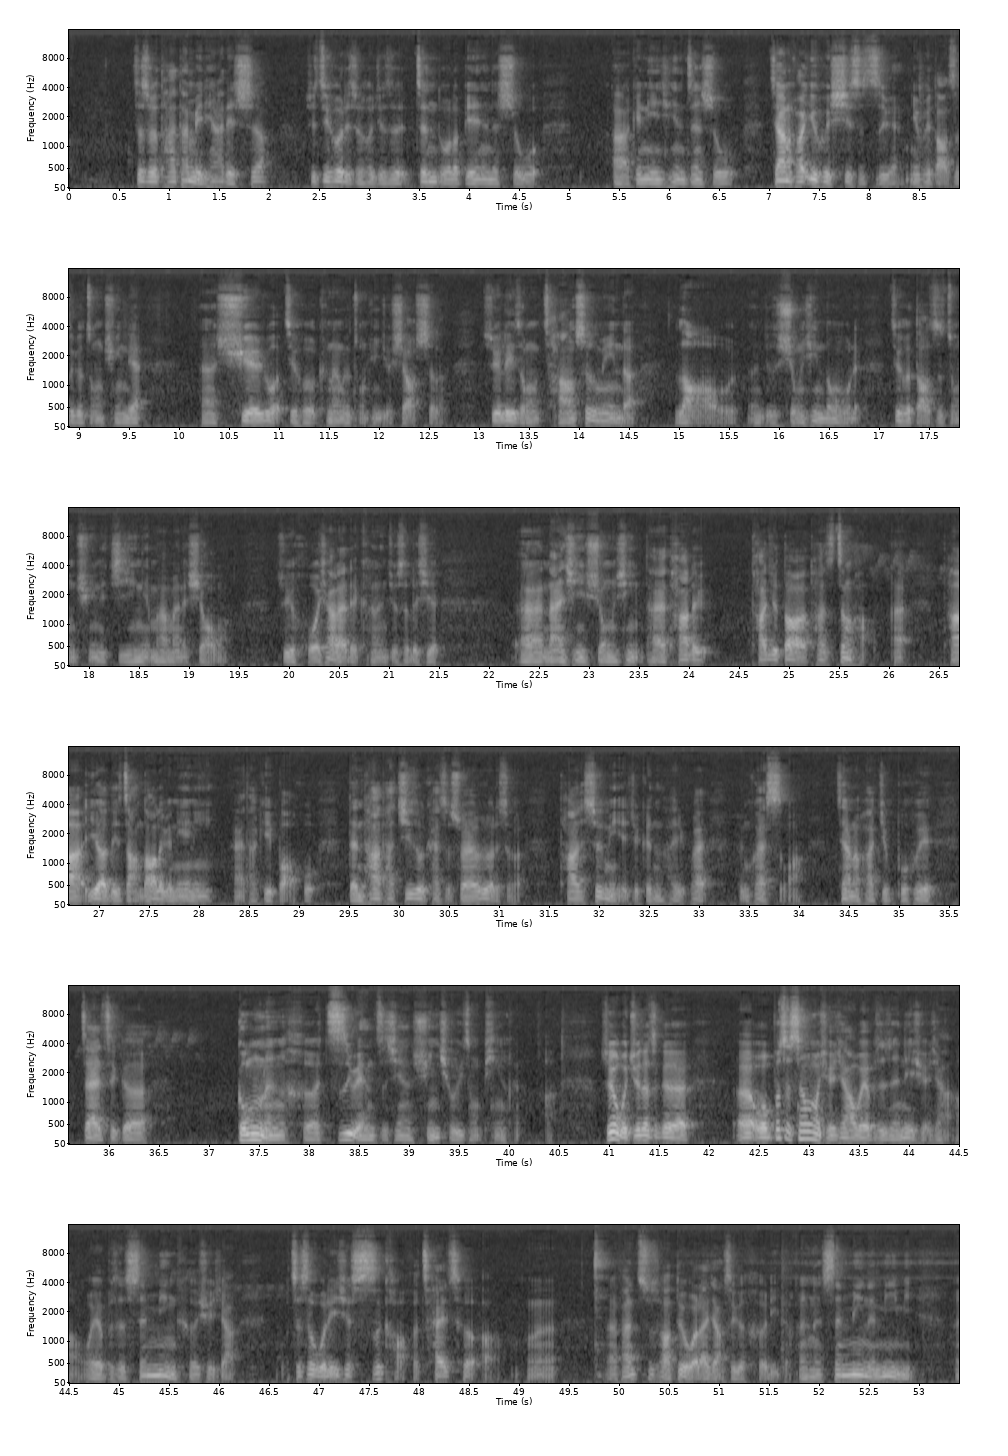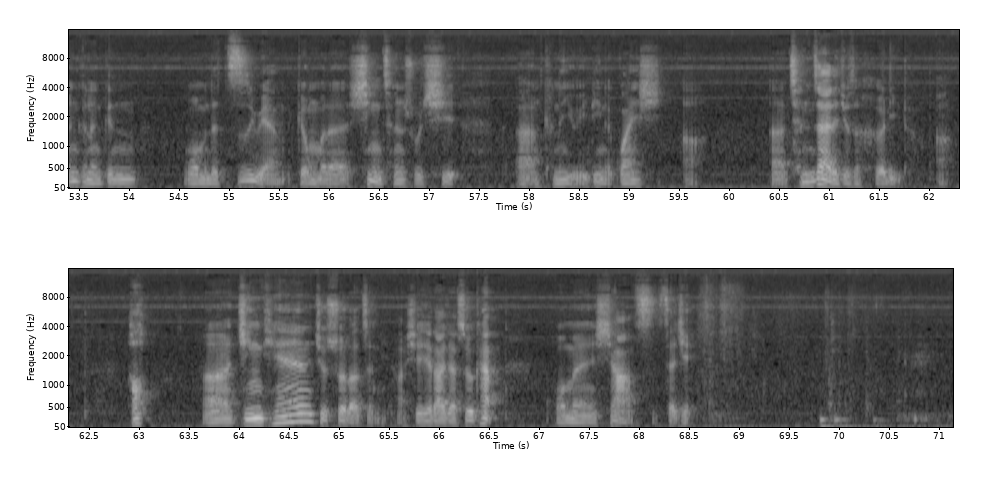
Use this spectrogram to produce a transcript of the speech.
这时候它它每天还得吃啊。所以最后的时候，就是争夺了别人的食物，啊，跟年轻人争食物，这样的话又会稀释资源，又会导致这个种群的，嗯，削弱，最后可能那种群就消失了。所以那种长寿命的老，嗯，就是雄性动物的，最后导致种群的基因也慢慢的消亡。所以活下来的可能就是那些，呃，男性雄性，他他的，他就到他是正好，哎，他要得长到那个年龄，哎，他可以保护。等他他肌肉开始衰弱的时候。他的寿命也就跟着他一块很快死亡，这样的话就不会在这个功能和资源之间寻求一种平衡啊。所以我觉得这个，呃，我不是生物学家，我也不是人类学家啊，我也不是生命科学家，这是我的一些思考和猜测啊。嗯，呃，反正至少对我来讲是一个合理的。很可能生命的秘密很可能跟我们的资源、跟我们的性成熟期，啊，可能有一定的关系啊。呃，存在的就是合理的啊。好，呃，今天就说到这里啊，谢谢大家收看，我们下次再见。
